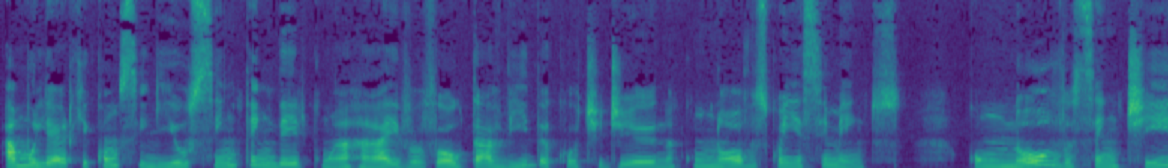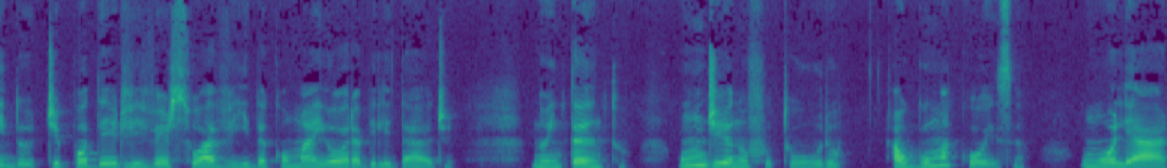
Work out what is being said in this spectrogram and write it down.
a mulher que conseguiu se entender com a raiva volta à vida cotidiana com novos conhecimentos com um novo sentido de poder viver sua vida com maior habilidade. No entanto, um dia no futuro, alguma coisa, um olhar,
